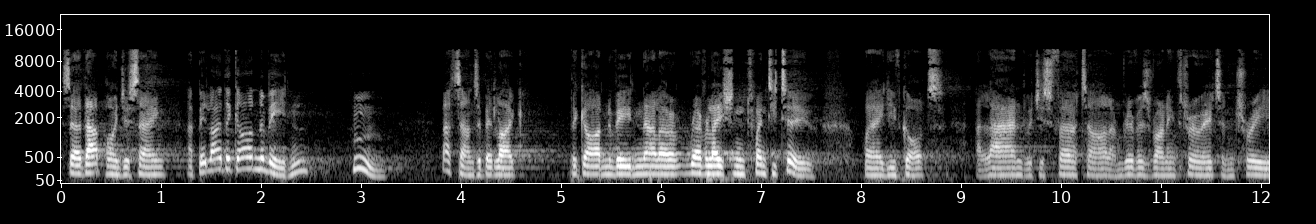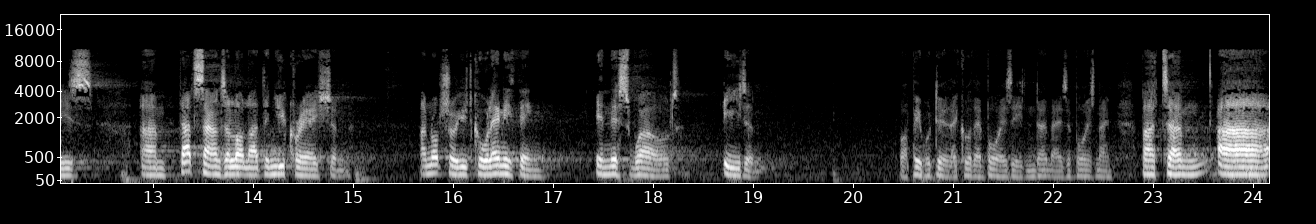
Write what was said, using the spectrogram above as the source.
so at that point, you're saying, a bit like the Garden of Eden? Hmm, that sounds a bit like the Garden of Eden a la Revelation 22, where you've got a land which is fertile and rivers running through it and trees. Um, that sounds a lot like the new creation. I'm not sure you'd call anything in this world Eden. Well, people do. They call their boys Eden, don't they? It's a boy's name. But, um, uh,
